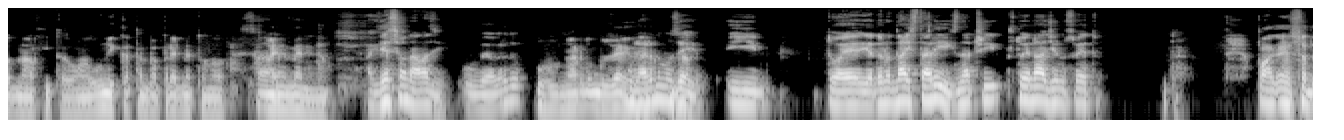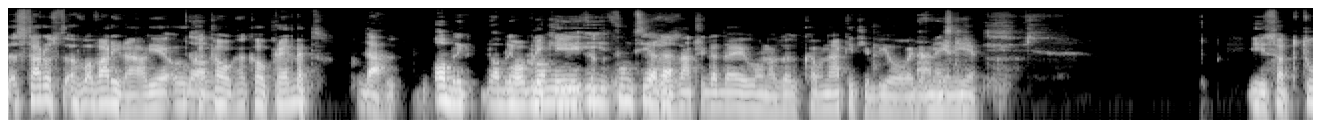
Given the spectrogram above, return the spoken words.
od Malhita, ono unikatan pa predmet ono Stvarno. ajme meni no. A gde se on nalazi? U Beogradu? u Narodnom muzeju. U Narodnom muzeju. I to je jedan od najstarijih, znači, što je nađen u svetu. Pa e, sad starost va- varira, ali je o, Dobro. kao kao predmet Da. Oblik, oblik, oblik i, i, funkcija, da. Znači da da je ono da kao nakit je bio ovaj da nije nije. I sad tu,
